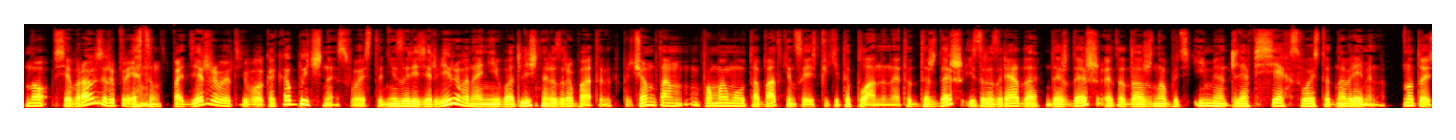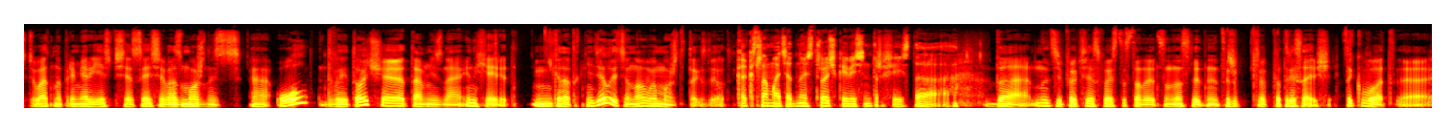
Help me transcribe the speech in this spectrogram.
но все браузеры при этом поддерживают его как обычное свойство, не зарезервированное, они его отлично разрабатывают. Причем там, по-моему, у Табаткинса есть какие-то планы на этот dash-dash из разряда dash-dash это должно быть имя для всех свойств одновременно. Ну, то есть у вас, например, есть в CSS возможность э, all, двоеточие, там, не знаю, inherit. Никогда так не делайте, но вы можете так сделать. Как сломать одной строчкой весь интерфейс, да. Да, ну, типа, все свойства становятся наследными. Это же потрясающе. Так вот, э,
